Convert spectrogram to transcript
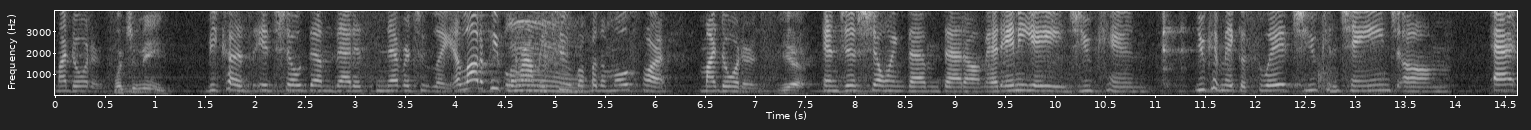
My daughters. what you mean? Because it showed them that it's never too late. A lot of people around me too, but for the most part, my daughters. Yeah. And just showing them that um, at any age you can you can make a switch, you can change. Um, at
